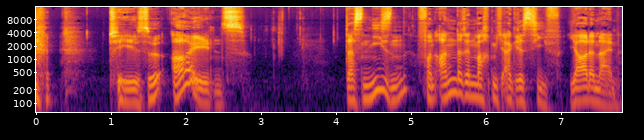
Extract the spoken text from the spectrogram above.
These 1. Das Niesen von anderen macht mich aggressiv. Ja oder nein?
